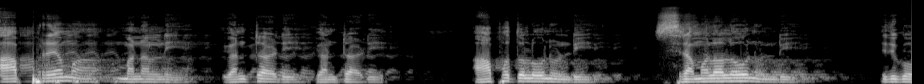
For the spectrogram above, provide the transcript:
ఆ ప్రేమ మనల్ని వెంటాడి వెంటాడి ఆపదలో నుండి శ్రమలలో నుండి ఇదిగో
